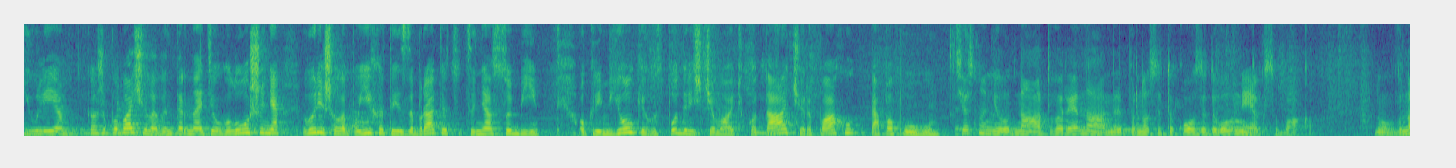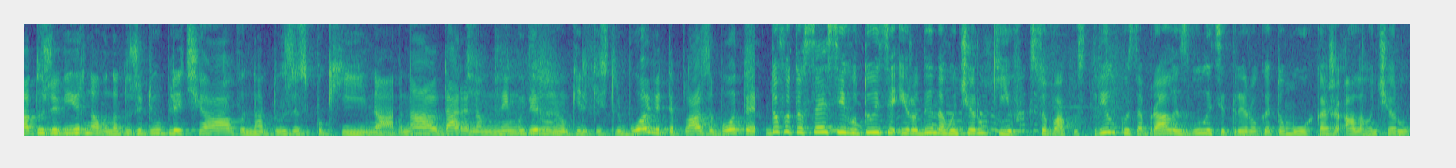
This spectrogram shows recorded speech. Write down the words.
Юлія. Каже, побачила в інтернеті оголошення, вирішила поїхати і забрати цуценя собі. Окрім йолки, господарі ще мають кота, черепаху та папугу. Чесно, ні одна тварина не приносить такого задоволення, як собака. Ну, вона дуже вірна, вона дуже любляча, вона дуже спокійна. Вона дарить нам неймовірну кількість любові, тепла, заботи. До фотосесії готується і родина Гончаруків. Собаку стрілку забрали з вулиці три роки тому, каже Алла Гончарук.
